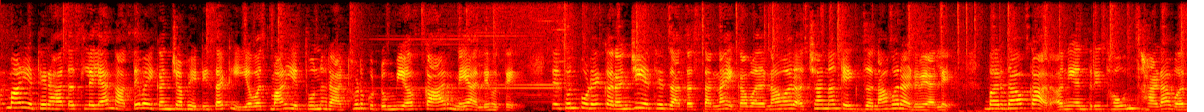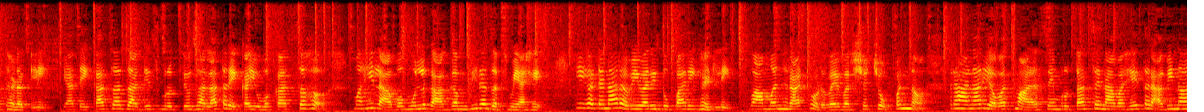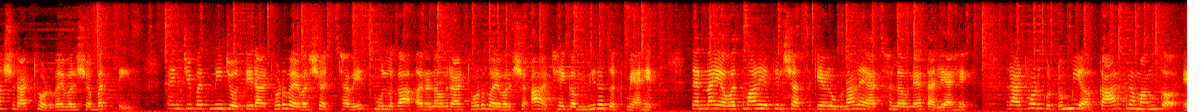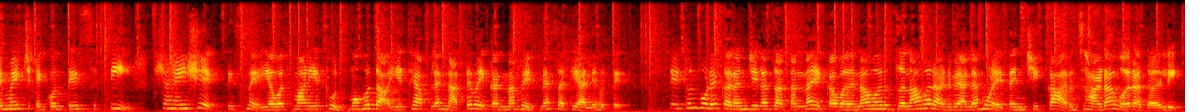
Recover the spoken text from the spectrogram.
यवतमाळ येथे राहत असलेल्या नातेवाईकांच्या भेटीसाठी यवतमाळ येथून राठोड कुटुंबीय कारने आले होते. तेथून पुढे करंजी येथे जात असताना एका वळणावर अचानक एक जनावर आडवे आले. भरधाव कार अनियंत्रित होऊन झाडावर धडकली. यात एकाचा जागीच मृत्यू झाला तर एका युवकासह महिला व मुलगा गंभीर जखमी आहे. ही घटना रविवारी दुपारी घडली. वामन राठोड वय वर्ष चोपन्न. राहणार यवतमाळ असे मृताचे नाव आहे तर अविनाश राठोड वय वर्ष बत्तीस. त्यांची पत्नी ज्योती राठोड वय वर्ष अठ्ठावीस. मुलगा अर्णव राठोड वय वर्ष आठ हे गंभीर जखमी आहेत. त्यांना यवतमाळ येथील शासकीय रुग्णालयात हलवण्यात आले आहे. राठोड कुटुंबीय कार क्रमांक एम एच एकोणतीस टी शहाऐंशी एकतीसने यवतमाळ येथून मोहदा येथे आपल्या नातेवाईकांना भेटण्यासाठी आले होते. तेथून पुढे करंजीला जाताना एका वळणावर जनावर आडवे आल्यामुळे त्यांची कार झाडावर आदळली.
